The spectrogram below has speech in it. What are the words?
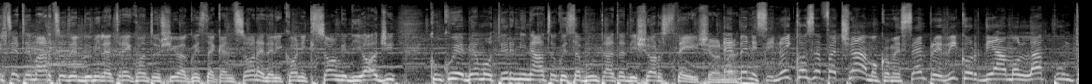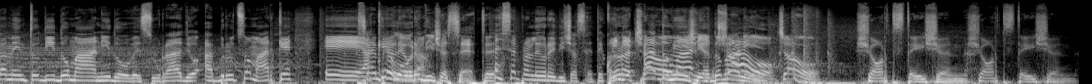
Il 7 marzo del 2003 quando usciva questa canzone dell'Iconic Song di oggi con cui abbiamo terminato questa puntata di Short Station. Ebbene sì, noi cosa facciamo? Come sempre ricordiamo l'appuntamento di domani dove su Radio Abruzzo Marche e a Sempre alle ore ora? 17. È sempre alle ore 17. Quindi allora ciao a domani, amici, a domani. Ciao. ciao. Short Station. Short Station.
